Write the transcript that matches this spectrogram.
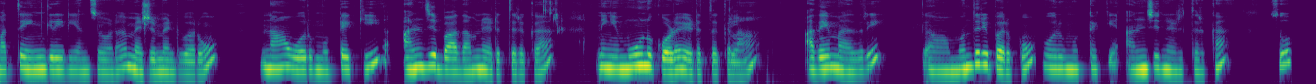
மற்ற இன்க்ரீடியன்ஸோட மெஷர்மெண்ட் வரும். நான் ஒரு முட்டைக்கு அஞ்சு பாதாம்னு எடுத்திருக்கேன். நீங்கள் மூணு கூட எடுத்துக்கலாம். அதே மாதிரி முந்திரி பருப்பும் ஒரு முட்டைக்கு அஞ்சுன்னு எடுத்திருக்கேன். ஸோ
